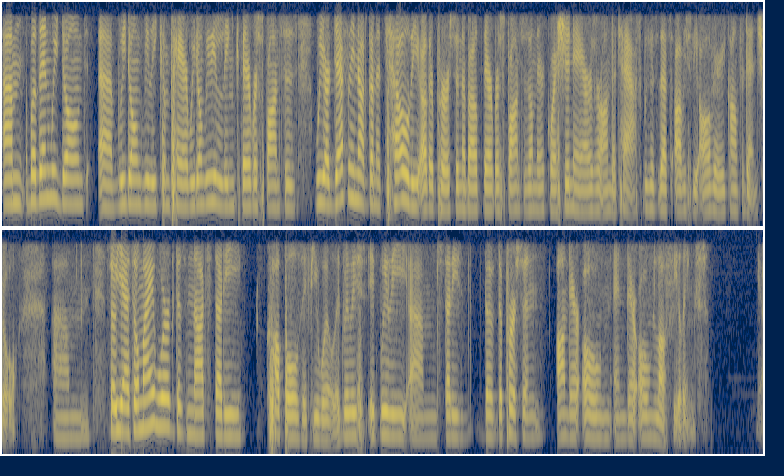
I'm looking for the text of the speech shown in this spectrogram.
Um, but then we don't uh, we don't really compare. We don't really link their responses. We are definitely not going to tell the other person about their responses on their questionnaires or on the task because that's obviously all very confidential. Um, so yeah, so my work does not study couples, if you will. It really it really um, studies the the person on their own and their own love feelings. Yeah.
